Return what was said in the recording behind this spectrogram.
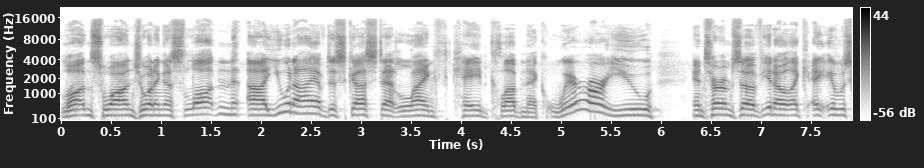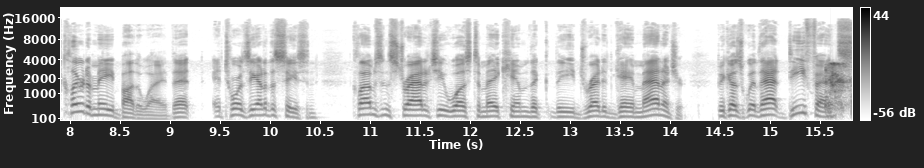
Lawton Swann joining us. Lawton, uh, you and I have discussed at length Cade Klubnik. Where are you in terms of, you know, like it was clear to me, by the way, that towards the end of the season, Clemson's strategy was to make him the, the dreaded game manager. Because with that defense,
